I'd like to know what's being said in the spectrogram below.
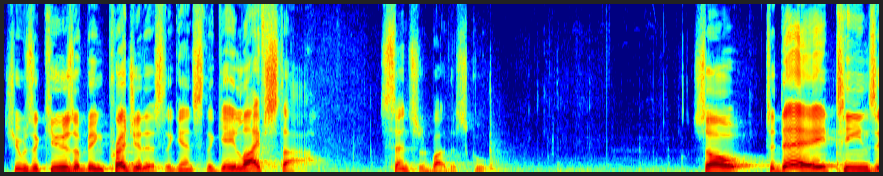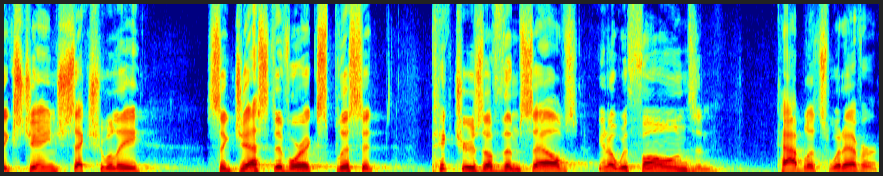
She was accused of being prejudiced against the gay lifestyle, censored by the school. So today, teens exchange sexually suggestive or explicit pictures of themselves you know, with phones and tablets, whatever.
